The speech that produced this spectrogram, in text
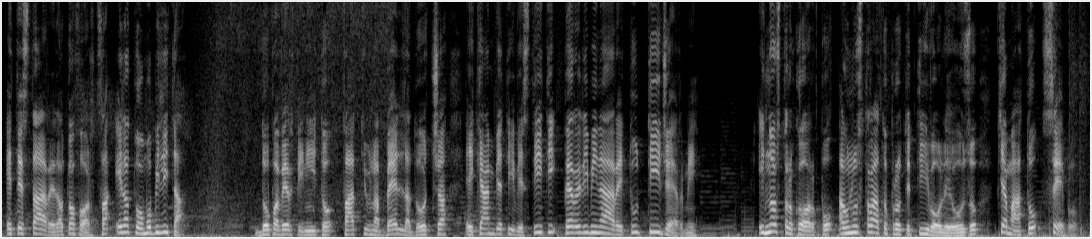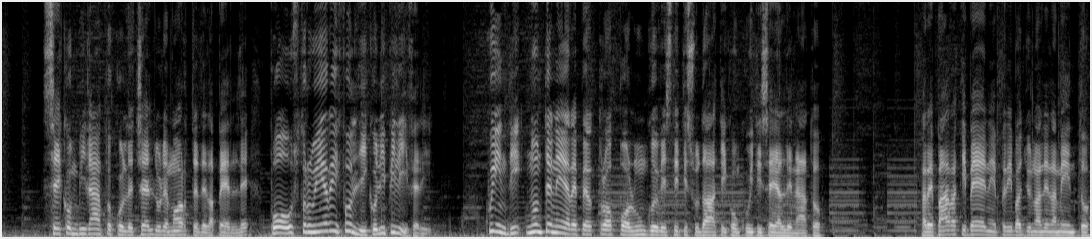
e testare la tua forza e la tua mobilità. Dopo aver finito, fatti una bella doccia e cambiati i vestiti per eliminare tutti i germi. Il nostro corpo ha uno strato protettivo oleoso chiamato sebo. Se combinato con le cellule morte della pelle, può ostruire i follicoli piliferi. Quindi non tenere per troppo a lungo i vestiti sudati con cui ti sei allenato. Preparati bene prima di un allenamento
